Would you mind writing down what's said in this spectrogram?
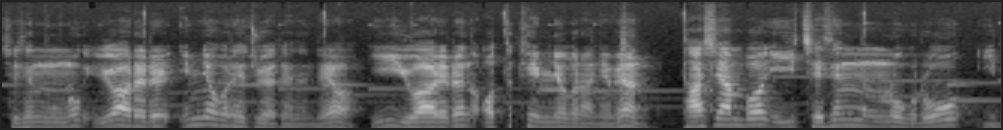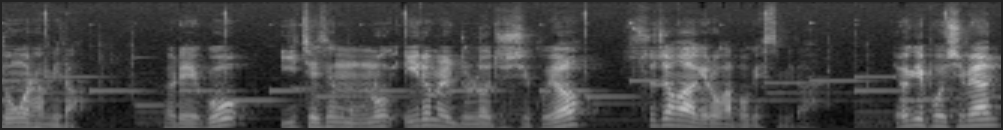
재생 목록 URL을 입력을 해줘야 되는데요. 이 URL은 어떻게 입력을 하냐면 다시 한번 이 재생 목록으로 이동을 합니다. 그리고 이 재생 목록 이름을 눌러주시고요. 수정하기로 가보겠습니다. 여기 보시면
